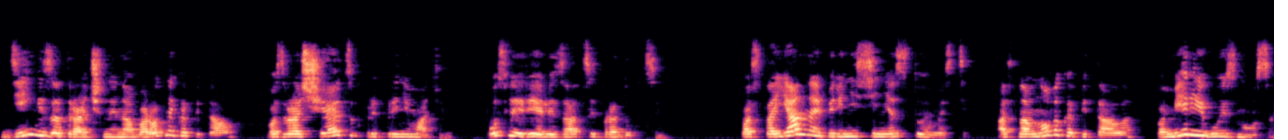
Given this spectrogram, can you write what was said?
Деньги, затраченные на оборотный капитал, возвращаются к предпринимателю после реализации продукции. Постоянное перенесение стоимости основного капитала по мере его износа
